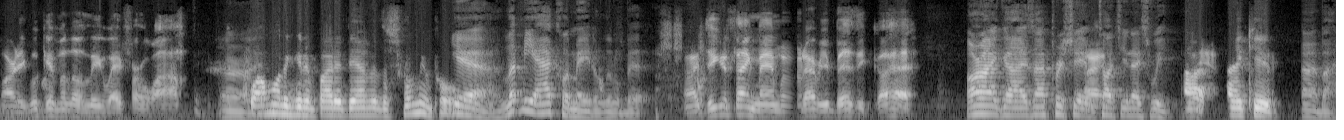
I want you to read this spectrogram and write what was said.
Marty. We'll give him a little leeway for a while. All right. Well, I want to get invited down to the swimming pool. Yeah, let me acclimate a little bit. All right, do your thing, man. Whatever, you're busy. Go ahead. All right, guys, I appreciate it. All We'll right. talk to you next week. All right. Thank you. All right, bye.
